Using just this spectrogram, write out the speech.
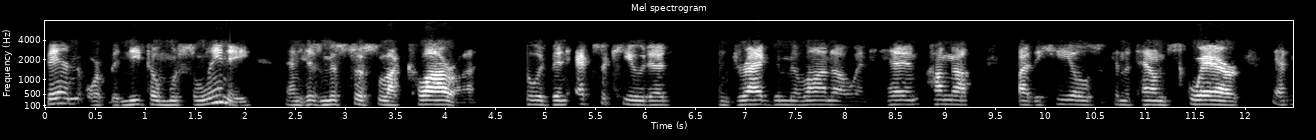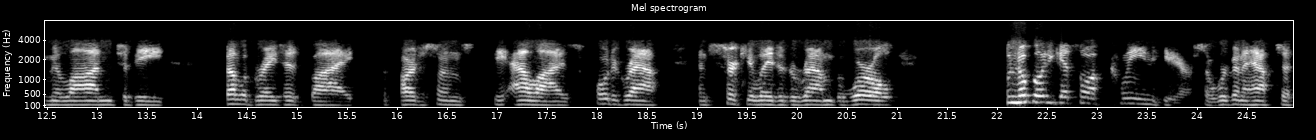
Ben or Benito Mussolini and his mistress La Clara, who had been executed and dragged to Milano and hung up by the heels in the town square at Milan to be celebrated by the partisans, the allies, photographed and circulated around the world. Nobody gets off clean here, so we're going to have to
